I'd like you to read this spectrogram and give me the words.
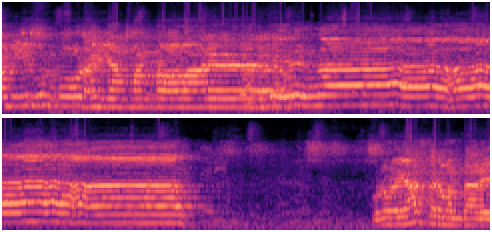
சச்சாமி உன்னுடைய மன்னவானே உன்னுடைய ஆத்திரமண்டாரே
